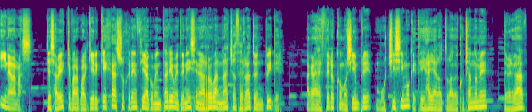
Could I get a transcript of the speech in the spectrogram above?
Y nada más. Ya sabéis que para cualquier queja, sugerencia o comentario me tenéis en arroba Nacho Cerrato en Twitter. Agradeceros como siempre muchísimo que estéis ahí al otro lado escuchándome. De verdad,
